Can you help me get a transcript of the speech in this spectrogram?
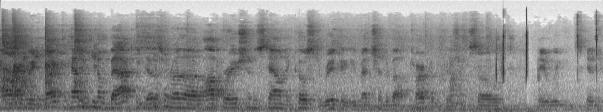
Uh, we'd like to have him come back. He does run uh, operations down in Costa Rica. You mentioned about tarpon fishing, so maybe we can schedule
